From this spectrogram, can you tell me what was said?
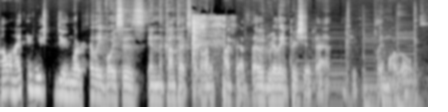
Oh, and I think we should do more silly voices in the context of our podcast. I would really appreciate that if you could play more roles.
